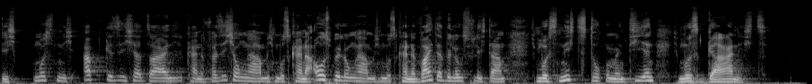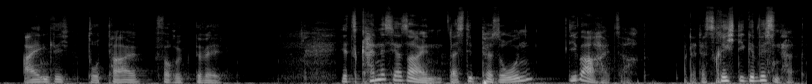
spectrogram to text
Ich muss nicht abgesichert sein, ich keine Versicherung haben, ich muss keine Ausbildung haben, ich muss keine Weiterbildungspflicht haben, ich muss nichts dokumentieren, ich muss gar nichts eigentlich total verrückte Welt. Jetzt kann es ja sein, dass die Person die Wahrheit sagt oder das richtige Wissen hat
